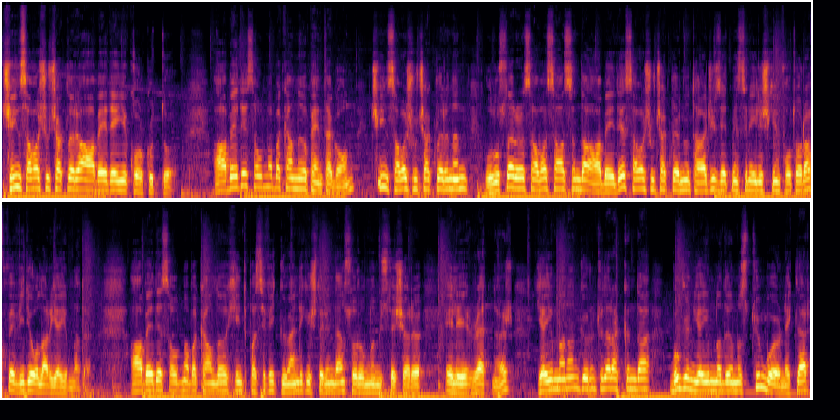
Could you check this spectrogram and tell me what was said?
Çin savaş uçakları ABD'yi korkuttu. ABD Savunma Bakanlığı Pentagon, Çin savaş uçaklarının uluslararası hava sahasında ABD savaş uçaklarını taciz etmesine ilişkin fotoğraf ve videolar yayımladı. ABD Savunma Bakanlığı Hint Pasifik Güvenlik İşlerinden sorumlu müsteşarı Eli Ratner, yayımlanan görüntüler hakkında bugün yayımladığımız tüm bu örnekler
